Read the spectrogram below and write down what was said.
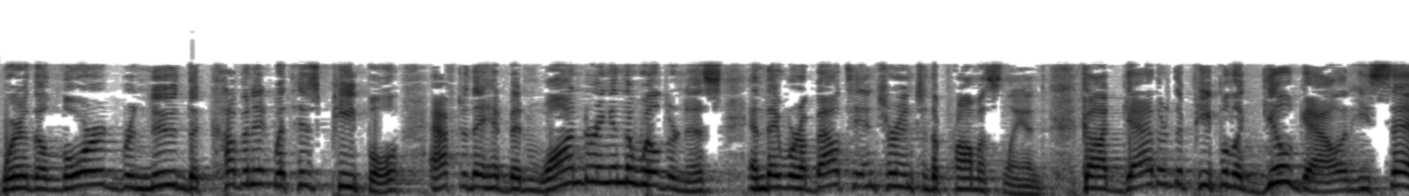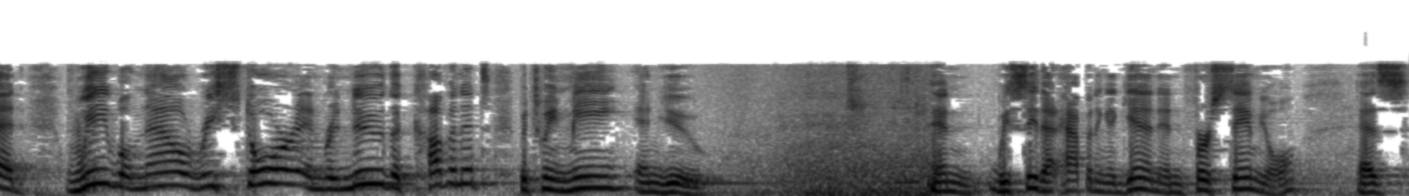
where the Lord renewed the covenant with his people after they had been wandering in the wilderness and they were about to enter into the promised land. God gathered the people at Gilgal and he said, We will now restore and renew the covenant between me and you. And we see that happening again in 1 Samuel as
